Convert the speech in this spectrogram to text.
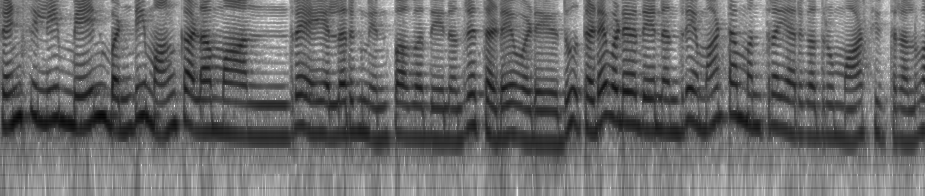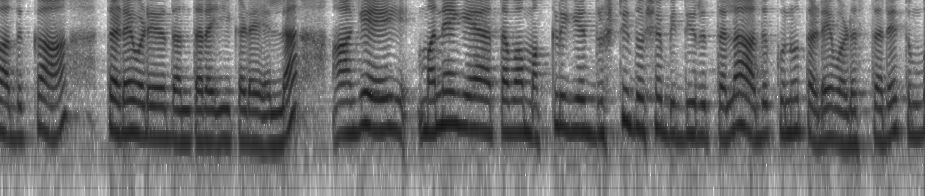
ಫ್ರೆಂಡ್ಸ್ ಇಲ್ಲಿ ಮೇನ್ ಬಂಡಿ ಮಾಂಕಾಳಮ್ಮ ಅಂದರೆ ಎಲ್ಲರಿಗೂ ನೆನಪಾಗೋದೇನಂದ್ರೆ ತಡೆ ಒಡೆಯೋದು. ತಡೆ ಒಡೆಯೋದೇನೆಂದರೆ ಮಾಟ ಮಂತ್ರ ಯಾರಿಗಾದ್ರೂ ಮಾಡಿಸಿರ್ತಾರಲ್ವ, ಅದಕ್ಕೆ ತಡೆ ಒಡೆಯೋದಂತಾರೆ ಈ ಕಡೆ ಎಲ್ಲ. ಹಾಗೆ ಮನೆಗೆ ಅಥವಾ ಮಕ್ಕಳಿಗೆ ದೃಷ್ಟಿ ದೋಷ ಬಿದ್ದಿರುತ್ತಲ್ಲ ಅದಕ್ಕೂ ತಡೆ ಒಡಿಸ್ತಾರೆ. ತುಂಬ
